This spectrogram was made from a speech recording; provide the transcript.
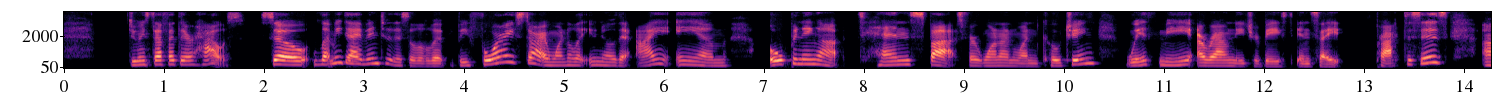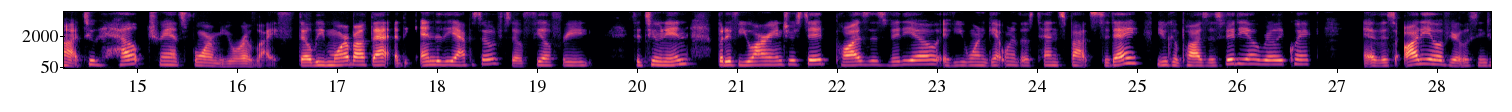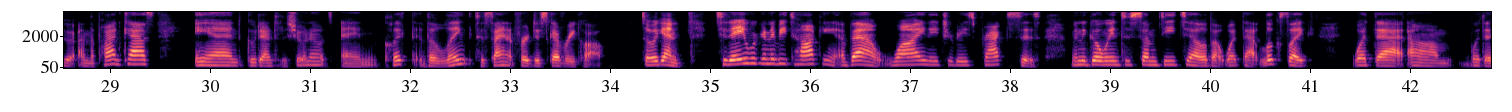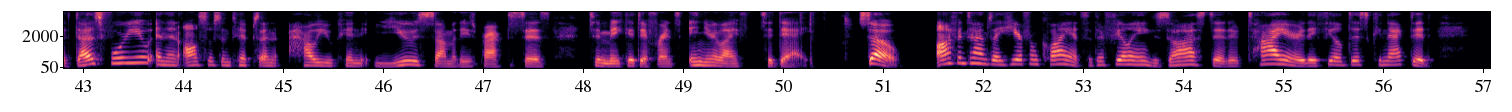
doing stuff at their house. So let me dive into this a little bit. Before I start, I want to let you know that I am opening up 10 spots for one on one coaching with me around nature based insight practices uh, to help transform your life. There'll be more about that at the end of the episode. So feel free to tune in. But if you are interested, pause this video. If you want to get one of those 10 spots today, you can pause this video really quick, uh, this audio, if you're listening to it on the podcast, and go down to the show notes and click the link to sign up for a discovery call. So, again, today we're going to be talking about why nature based practices. I'm going to go into some detail about what that looks like what that um what that does for you and then also some tips on how you can use some of these practices to make a difference in your life today. So, oftentimes I hear from clients that they're feeling exhausted, they're tired, they feel disconnected.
